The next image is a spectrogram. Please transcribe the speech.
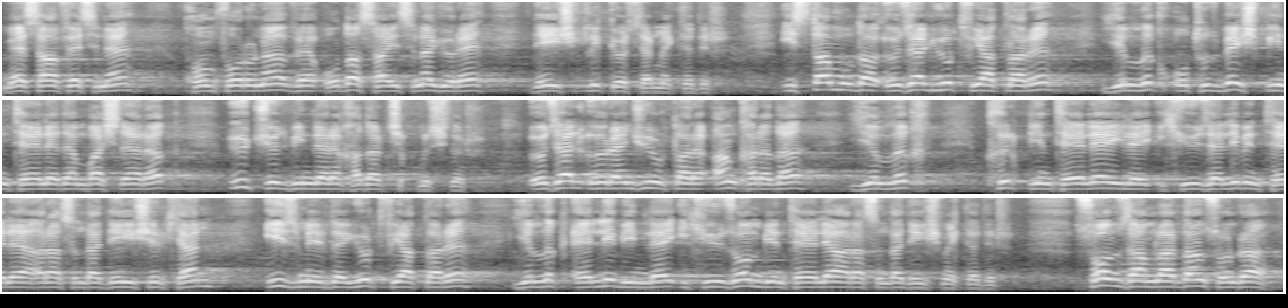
mesafesine, konforuna ve oda sayısına göre değişiklik göstermektedir. İstanbul'da özel yurt fiyatları yıllık 35 bin TL'den başlayarak 300 binlere kadar çıkmıştır. Özel öğrenci yurtları Ankara'da yıllık 40 bin TL ile 250 bin TL arasında değişirken İzmir'de yurt fiyatları yıllık 50 bin ile 210 bin TL arasında değişmektedir. Son zamlardan sonra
